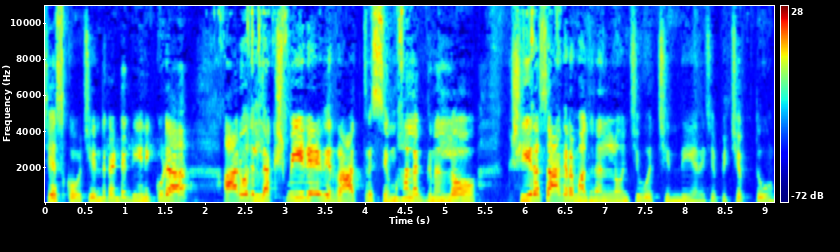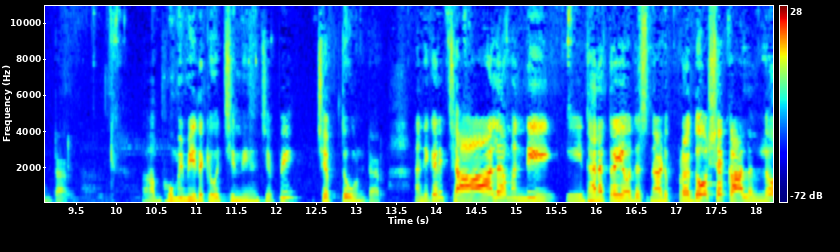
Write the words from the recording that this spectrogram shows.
చేసుకోవచ్చు. ఎందుకంటే దీనికి కూడా ఆ రోజు లక్ష్మీదేవి రాత్రి సింహలగ్నంలో క్షీరసాగర మథనంలోంచి వచ్చింది అని చెప్పి చెప్తూ ఉంటారు. భూమి మీదకి వచ్చింది అని చెప్పి చెప్తూ ఉంటారు. అందుకని చాలామంది ఈ ధనత్రయోదశి నాడు ప్రదోష కాలంలో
